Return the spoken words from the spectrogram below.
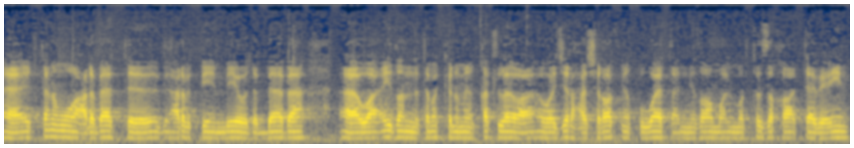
اغتنموا عربات عربة BMP ودبابة وأيضا تمكنوا من قتل وجرح عشرات من قوات النظام والمرتزقة التابعين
